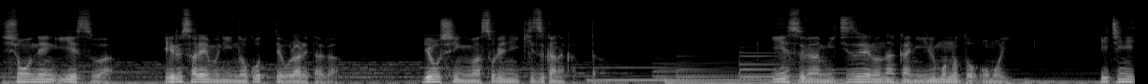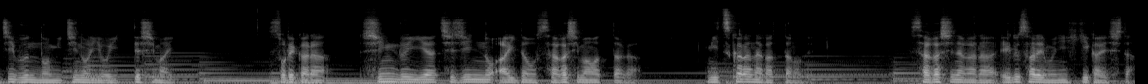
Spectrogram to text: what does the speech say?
少年イエスはエルサレムに残っておられたが両親はそれに気づかなかった。イエスが道連れの中にいるものと思い一日分の道のりを行ってしまいそれから親類や知人の間を探し回ったが見つからなかったので探しながらエルサレムに引き返した。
